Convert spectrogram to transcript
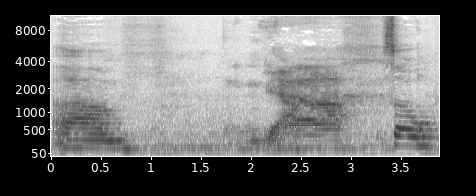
Um, Yeah. So,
